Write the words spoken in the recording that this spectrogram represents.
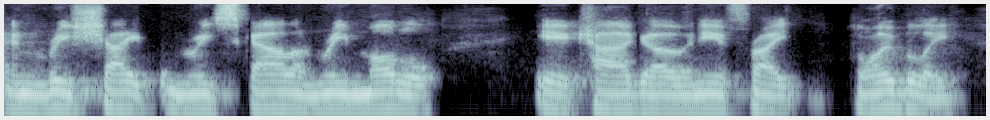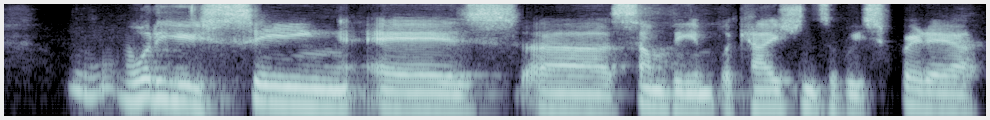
and reshape and rescale and remodel air cargo and air freight globally. What are you seeing as uh, some of the implications if we spread our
